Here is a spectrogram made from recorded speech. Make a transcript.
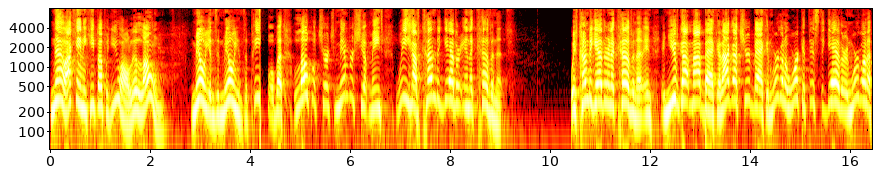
No, I can't even keep up with you all, let alone millions and millions of people. But local church membership means we have come together in a covenant. We've come together in a covenant and, and you've got my back and I got your back and we're going to work at this together and we're going to,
